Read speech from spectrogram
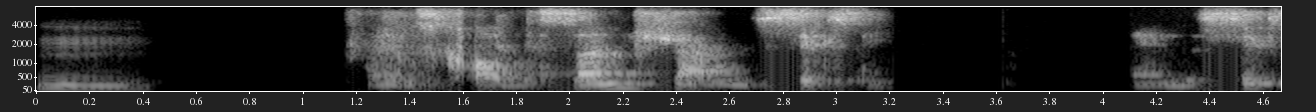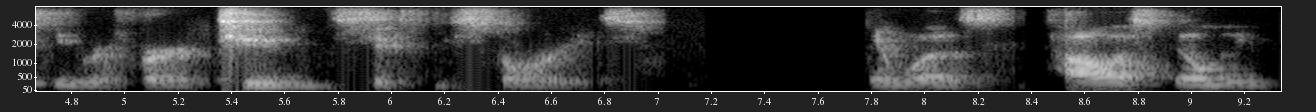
Hmm. and it was called the Sunshine 60. And the 60 referred to 60 stories. It was the tallest building,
